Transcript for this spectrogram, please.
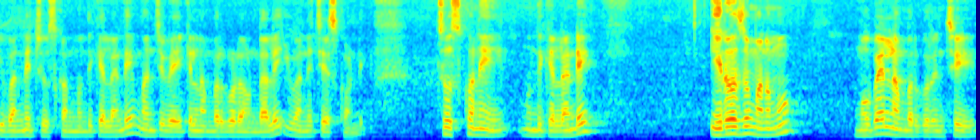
ఇవన్నీ చూసుకొని ముందుకెళ్ళండి. మంచి వెహికల్ నెంబర్ కూడా ఉండాలి. ఇవన్నీ చేసుకోండి. చూసుకొని ముందుకెళ్ళండి. ఈరోజు మనము మొబైల్ నంబర్ గురించి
